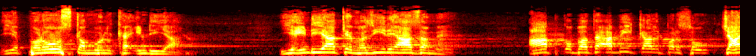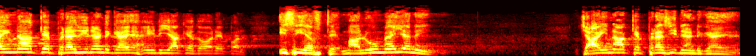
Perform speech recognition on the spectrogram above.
یہ پڑوس کا ملک ہے انڈیا۔ یہ انڈیا کے وزیر اعظم ہیں۔ آپ کو بتا ابھی کل پرسوں چائنا کے پریزیڈنٹ گئے ہیں انڈیا کے دورے پر۔ اسی ہفتے، معلوم ہے یا نہیں؟ چائنا کے پریزیڈنٹ گئے ہیں۔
